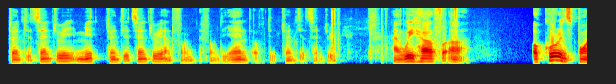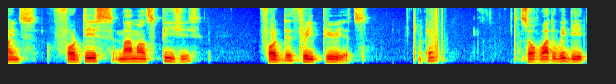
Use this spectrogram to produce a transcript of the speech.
20th century, mid 20th century, and from, from the end of the 20th century. And we have uh, occurrence points for these mammal species for the three periods. Okay? So what we did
